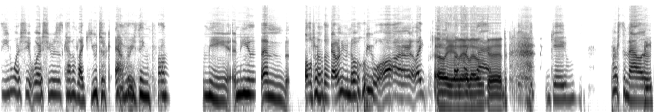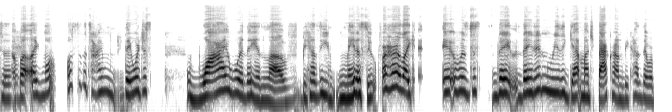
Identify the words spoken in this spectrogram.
scene where she where she was just kind of like, "You took everything from me," and he and Ultron's like, I don't even know who you are. Like, oh yeah, that, like that was good. Gave personality to them, but like most most of the time, they were just. Why were they in love? Because he made a suit for her. Like, it was just they they didn't really get much background because they were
